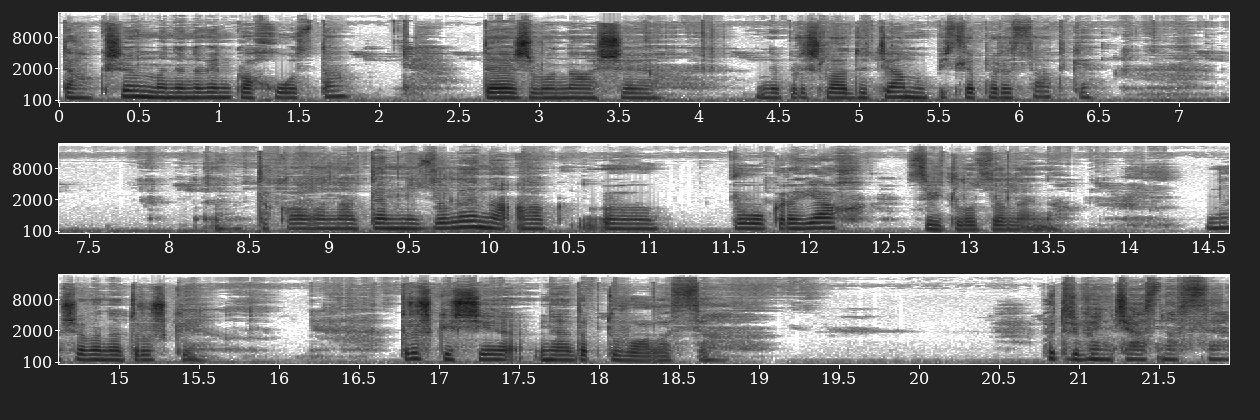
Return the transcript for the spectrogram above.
Так, ще в мене новенька хоста. Теж вона ще не прийшла до тями після пересадки. Така вона темно-зелена, а е, по краях світло-зелена. Ну, ще вона трошки, трошки ще не адаптувалася. Потрібен час на все.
